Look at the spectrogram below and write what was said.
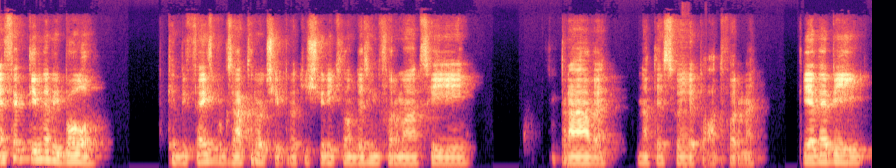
Efektívne by bolo, keby Facebook zakročí proti šíriteľom dezinformácií práve na tej svojej platforme. Tie weby,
